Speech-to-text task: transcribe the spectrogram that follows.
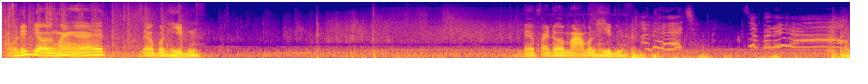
โอ้นิดเดียวเองแม่งเอ้ย เดินบนหิน เดินไปโดนมาบนหิน I'm hit! Somebody help!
